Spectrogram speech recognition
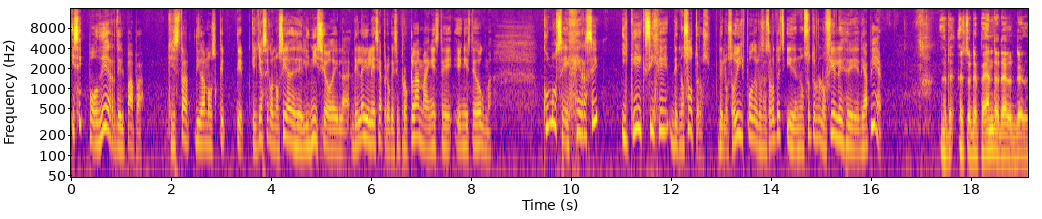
ese poder del Papa, que está, digamos, que, que, ya se conocía desde el inicio de la, de la, iglesia, pero que se proclama en este, en este dogma, ¿cómo se ejerce y qué exige de nosotros, de los obispos, de los sacerdotes y de nosotros los fieles de, de a pie? Esto depende del, del,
